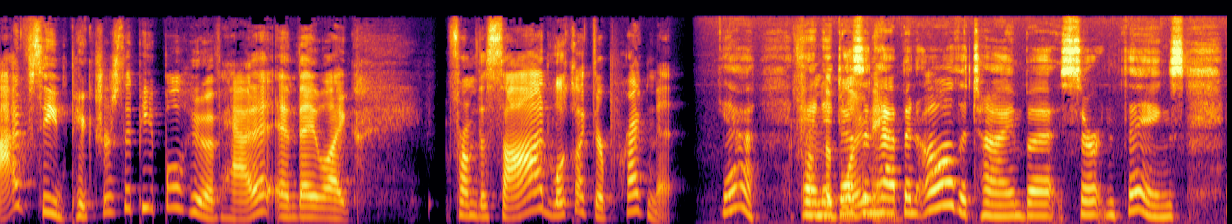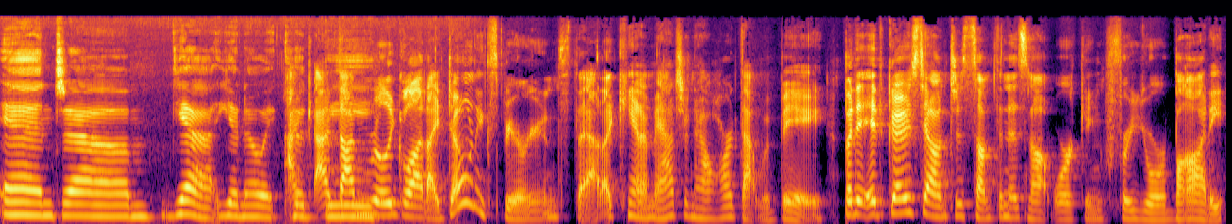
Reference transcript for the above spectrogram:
i've seen pictures of people who have had it and they like from the side look like they're pregnant yeah, and it doesn't happen all the time, but certain things. And um, yeah, you know, it could I, be. I'm really glad I don't experience that. I can't imagine how hard that would be. But it, it goes down to something that's not working for your body.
